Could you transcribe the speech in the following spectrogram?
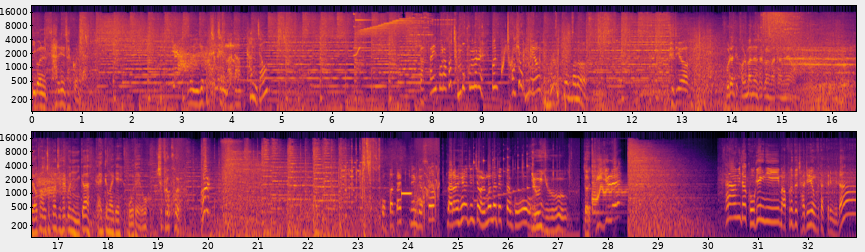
이건 살인 사건이야. 너 이게 급식지를 마다하고 탐정? 나 사이버라서 잠복 근무를 해본 적이 없네요. 이 양반아. 드디어 우리한테 걸맞는 사건을 맡았네요. 여하고 첫 번째 사건이니까 깔끔하게 5대5 10% 콜. 오빠 딸 생겼어? 나랑 헤어진 지 얼마나 됐다고. 유유. 너 뒤질래? 사랑합니다 고객님. 앞으로도 자주 이용 부탁드립니다.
